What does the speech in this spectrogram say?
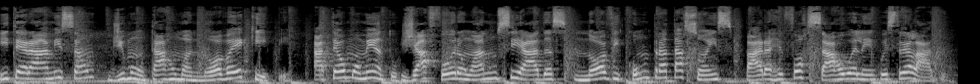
e terá a missão de montar uma nova equipe. Até o momento, já foram anunciadas nove contratações para reforçar o elenco estrelado.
